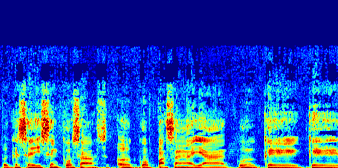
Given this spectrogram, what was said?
porque se dicen cosas que pasan allá que, que,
